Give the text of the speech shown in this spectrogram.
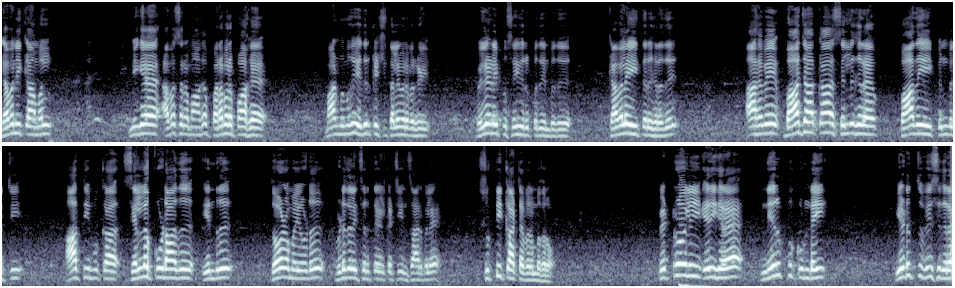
கவனிக்காமல் மிக அவசரமாக பரபரப்பாக மாண்புமிகு எதிர்க்கட்சி தலைவர் அவர்கள் வெளியடைப்பு செய்திருப்பது என்பது கவலையை தருகிறது. ஆகவே பாஜக செல்லுகிற பாதையை பின்பற்றி அதிமுக செல்லக்கூடாது என்று தோழமையோடு விடுதலை சிறுத்தைகள் கட்சியின் சார்பில் சுட்டிக்காட்ட விரும்புகிறோம். பெட்ரோலில் எரிகிற நெருப்பு குண்டை எடுத்து வீசுகிற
